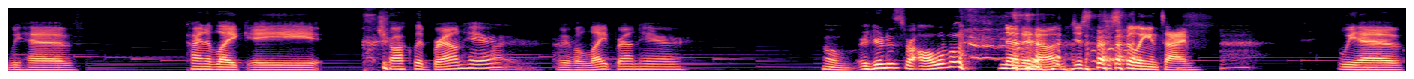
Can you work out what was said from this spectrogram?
we have kind of like a chocolate brown hair. Fire. We have a light brown hair. Oh, are you gonna do this for all of them? No, no, no. just just filling in time. We have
